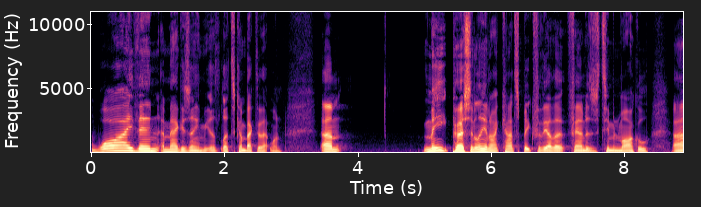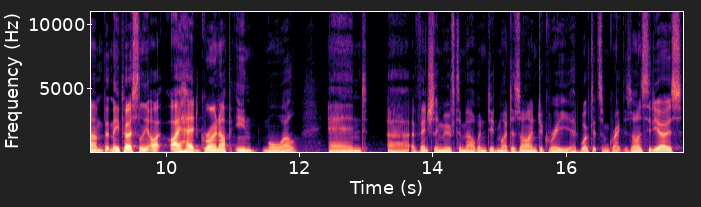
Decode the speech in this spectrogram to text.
why then a magazine? Let's come back to that one. Um, me personally, and I can't speak for the other founders, Tim and Michael, um, but me personally, I, I had grown up in Morwell and uh, eventually moved to Melbourne, did my design degree, had worked at some great design studios,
